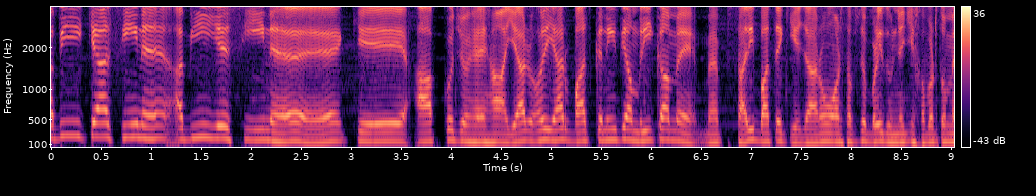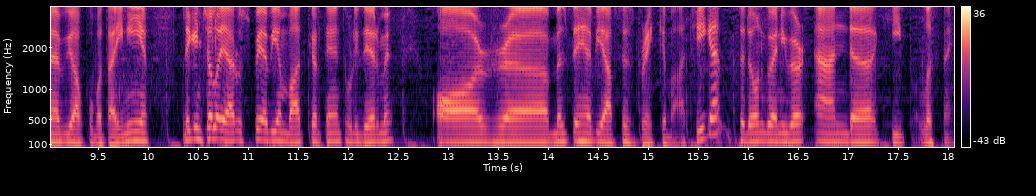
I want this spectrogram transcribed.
अभी क्या सीन है? अभी ये सीन है कि आपको जो है हाँ यार और यार बात करनी थी अमेरिका में। मैं सारी बातें किए जा रहा हूँ और सबसे बड़ी दुनिया की खबर तो मैं अभी आपको बताई नहीं है। लेकिन चलो यार उस पर अभी हम बात करते हैं थोड़ी देर में और आ, मिलते हैं अभी आपसे इस ब्रेक के बाद ठीक है? So don't go anywhere and keep listening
